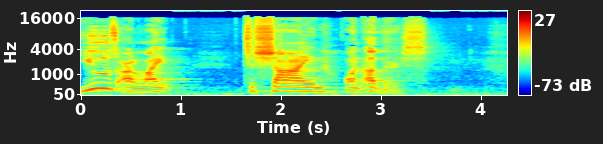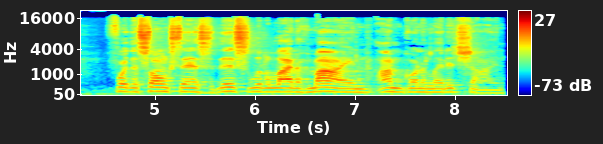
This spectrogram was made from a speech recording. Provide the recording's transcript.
use our light to shine on others. For the song says, This little light of mine, I'm going to let it shine.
